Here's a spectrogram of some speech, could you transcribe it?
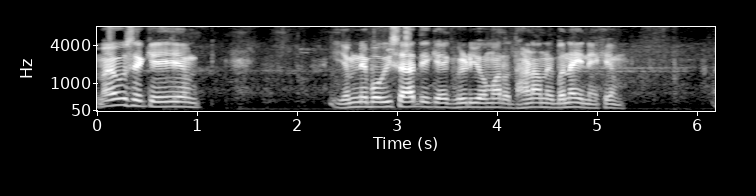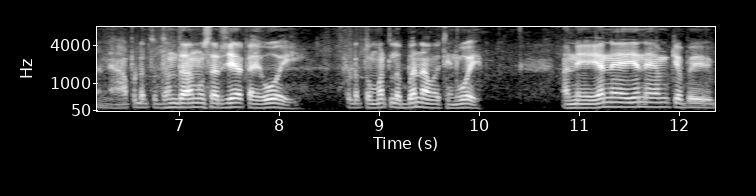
એમાં એવું છે કે એમને બહુ ઈચ્છા હતી કે એક વીડિયો અમારો ધાણાનો બનાવી નાખે એમ. અને આપણે તો ધંધા અનુસાર જે કાંઈ હોય આપણે તો મતલબ બનાવવાથી હોય. અને એને એને એમ કે ભાઈ,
